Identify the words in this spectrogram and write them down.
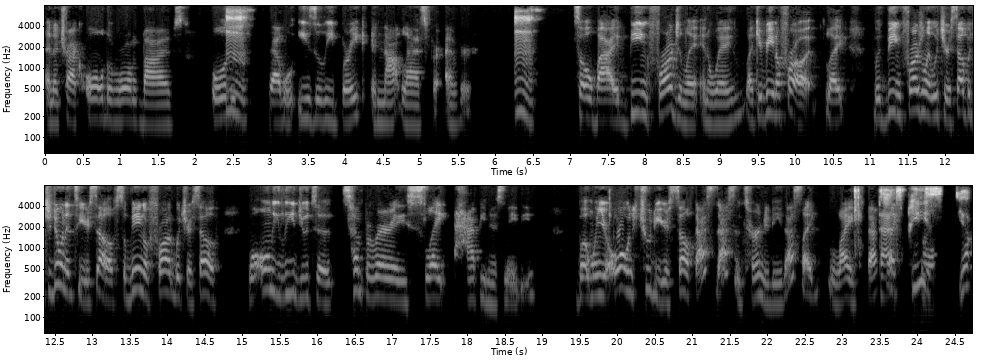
and attract all the wrong vibes, all the Mm. that will easily break and not last forever. Mm. So by being fraudulent in a way, like you're being a fraud, like with being fraudulent with yourself, but you're doing it to yourself. So being a fraud with yourself will only lead you to temporary slight happiness maybe. But when you're always true to yourself, that's that's eternity. That's like life. That's, That's like peace. Yep.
